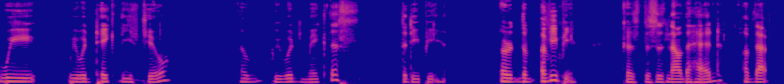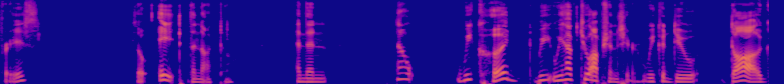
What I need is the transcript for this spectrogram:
we we would take these mm. two and we would make this the DP or the a VP because this is now the head of that phrase. So ate the natto. And then now we could we we have two options here. We could do dog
